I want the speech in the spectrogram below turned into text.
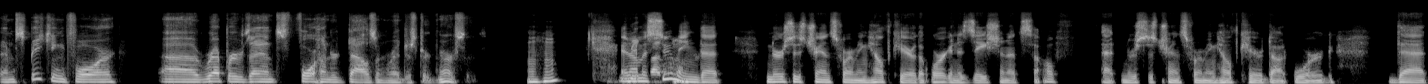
am speaking for uh, represents four hundred thousand registered nurses. Mm-hmm. And I'm assuming that Nurses Transforming Healthcare, the organization itself at nursestransforminghealthcare.org, that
